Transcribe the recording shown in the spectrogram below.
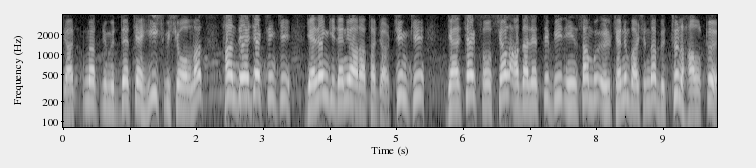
yapmadığı müddetçe hiçbir şey olmaz. Han diyeceksin ki gelen gideni aratacak. Çünkü gerçek sosyal adaletli bir insan bu ülkenin başında bütün halkı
